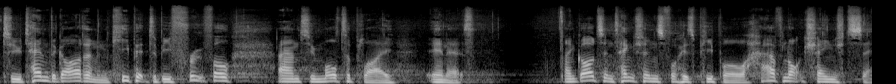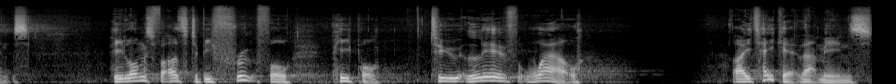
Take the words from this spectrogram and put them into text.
to tend the garden and keep it to be fruitful, and to multiply in it. And God's intentions for his people have not changed since. He longs for us to be fruitful people, to live well. I take it that means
